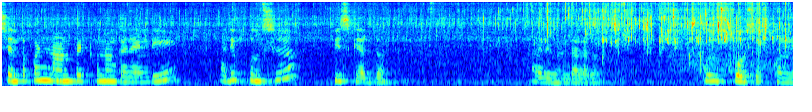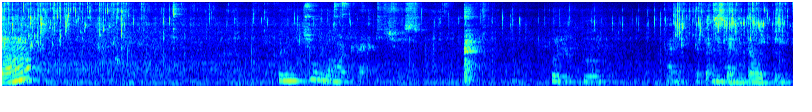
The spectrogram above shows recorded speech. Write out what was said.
చింతపండు నానబెట్టుకున్నాం కదండి అది పులుసు పిసికేద్దాం అది ఉండాలగా పులుసు పోసేసుకుందాం. కొంచెం వాటర్ యాడ్ చేసుకో పులుపు కరెక్ట్గా సెట్ అవుతుంది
